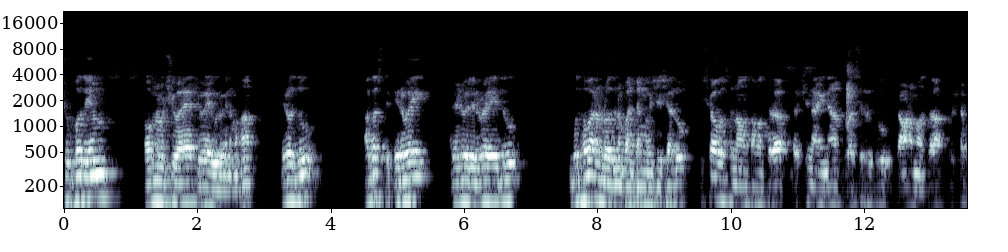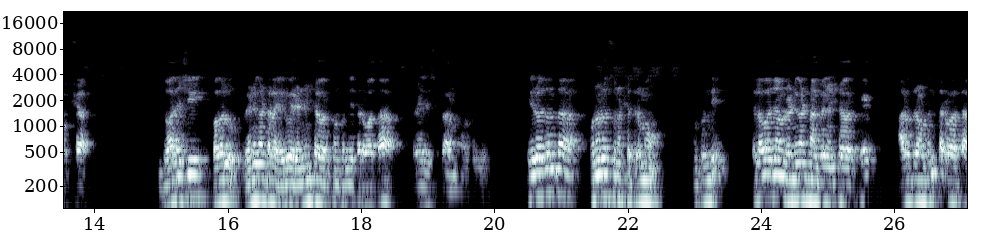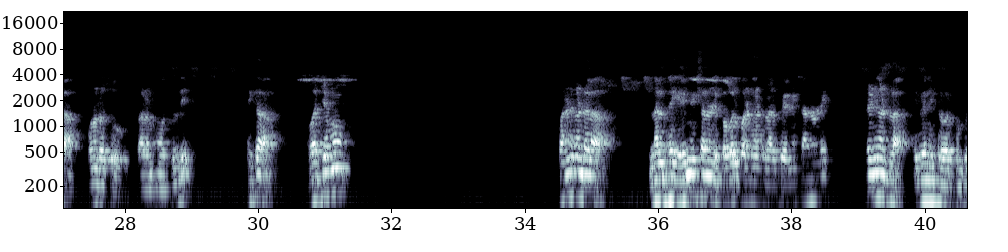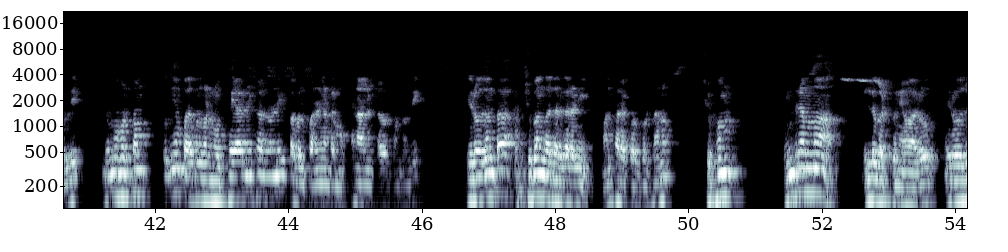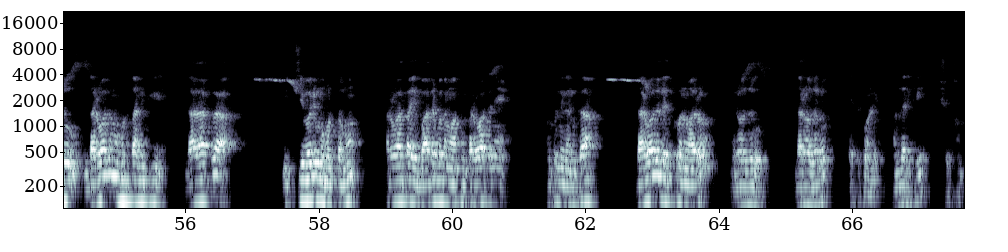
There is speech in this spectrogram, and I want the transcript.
శుభోదయం. ఓం నమ శివాయ శివాయ గురువే నమ. ఈరోజు ఆగస్ట్ ఇరవై రెండు వేల ఇరవై ఐదు బుధవారం రోజున పంచాంగ విశేషాలు. విశ్వావసునామ సంవత్సర దక్షిణాయన వర్ష ఋతు శ్రావణ మాస కృష్ణపక్ష ద్వాదశి పగలు రెండు గంటల ఇరవై రెండు నిమిషాల వరకు ఉంటుంది. తర్వాత త్రయోదశి ప్రారంభమవుతుంది. ఈ రోజంతా పునరుస్తు నక్షత్రము ఉంటుంది. తెల్లవారుజాము రెండు గంటల నలభై నిమిషాల వరకే ఆరుద్ర ఉంటుంది. తర్వాత పునరుసు ప్రారంభమవుతుంది. ఇక వద్యము పన్నెండు గంటల నలభై ఏడు నిమిషాల నుండి పగలు పన్నెండు గంటల నలభై ఏడు నిమిషాల నుండి రెండు గంటల ఇరవై నిమిషాల వరకు ఉంటుంది. దుర్ముహూర్తం ఉదయం పదకొండు గంటల ముప్పై ఆరు నిమిషాల నుండి పగలు పన్నెండు గంటల ముప్పై నాలుగు నిమిషాల వరకు ఉంటుంది. ఈ రోజంతా శుభంగా జరగాలని మనసారా కోరుకుంటున్నాను. శుభం. ఇంద్రమ్మ ఇల్లు కట్టుకునేవారు. ఈరోజు దర్వాజ ముహూర్తానికి దాదాపుగా ఈ చివరి ముహూర్తము. తర్వాత ఈ భాద్రపద మాసం తర్వాతనే ఉంటుంది కనుక దర్వాజలు ఎత్తుకొని వారు ఈరోజు దర్వాజలు ఎత్తుకోండి. అందరికీ శుభం.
